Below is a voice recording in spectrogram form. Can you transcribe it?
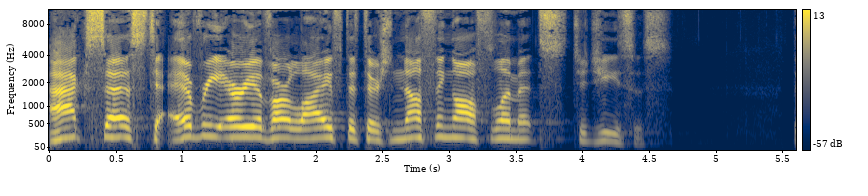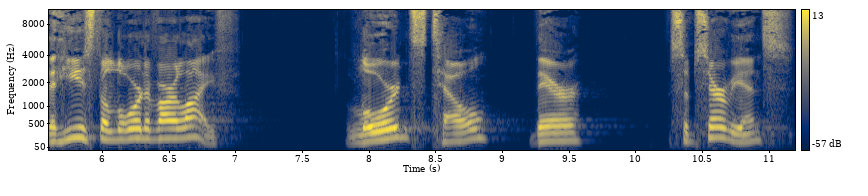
access to every area of our life, that there's nothing off limits to Jesus that He is the Lord of our life. Lords tell their subservients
